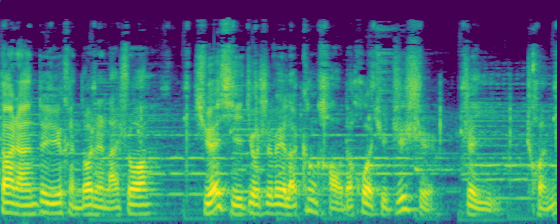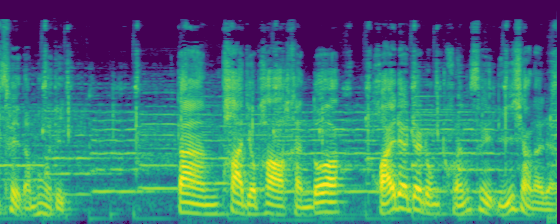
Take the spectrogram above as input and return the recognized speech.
当然，对于很多人来说，学习就是为了更好的获取知识，这一。纯粹的目的，但怕就怕很多怀着这种纯粹理想的人，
